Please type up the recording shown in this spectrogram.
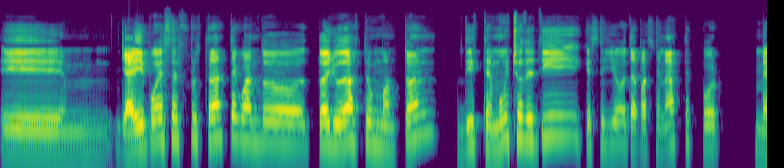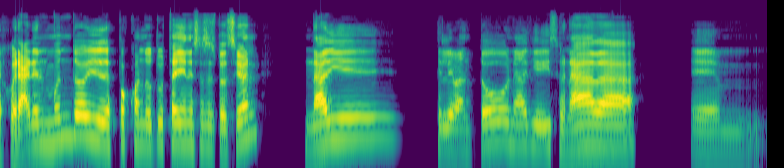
Y, mm, y ahí puede ser frustrante cuando tú ayudaste un montón, diste mucho de ti, qué sé yo, te apasionaste por mejorar el mundo y después cuando tú estás en esa situación, nadie se levantó, nadie hizo nada. em,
